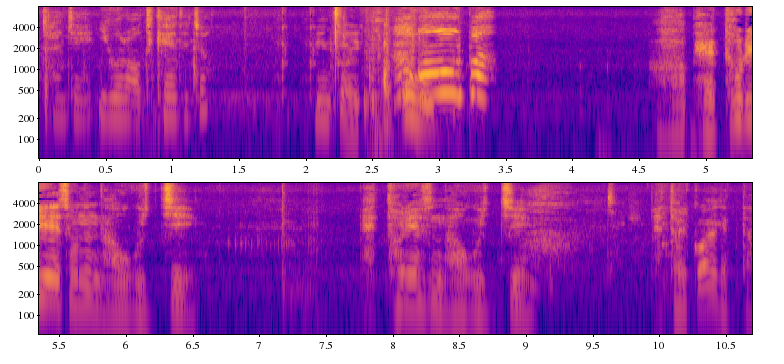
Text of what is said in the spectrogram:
자 이제 이걸 어떻게 해야 되죠? 그러니까 이거 어 오빠. 아 배터리에서는 나오고 있지 배터리에서 나오고 있지 배터리 꺼야겠다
